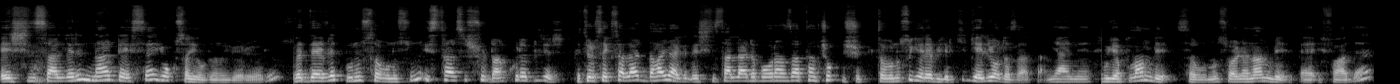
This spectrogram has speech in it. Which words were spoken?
eşcinsellerin neredeyse yok sayıldığını görüyoruz. Ve devlet bunun savunusunu isterse şuradan kurabilir. Heteroseksüeller daha yaygın, eşcinsellerde bu oran zaten çok düşük. Savunusu gelebilir ki geliyor da zaten. Yani bu yapılan bir savunu, söylenen bir e, ifade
